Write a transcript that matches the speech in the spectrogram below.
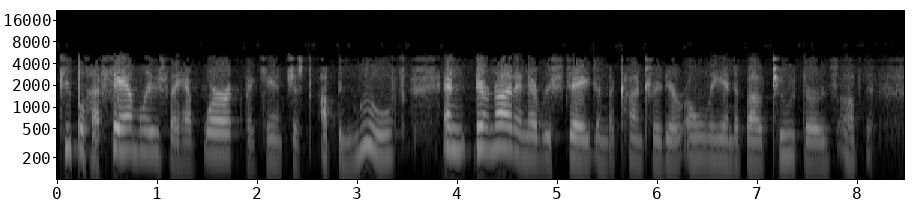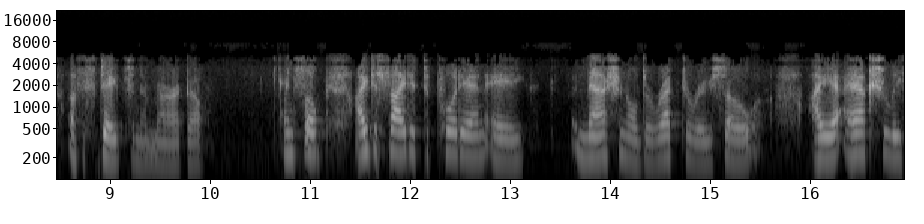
people have families, they have work, they can't just up and move, and they're not in every state in the country. They're only in about two thirds of the of the states in America. And so I decided to put in a national directory. So I actually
